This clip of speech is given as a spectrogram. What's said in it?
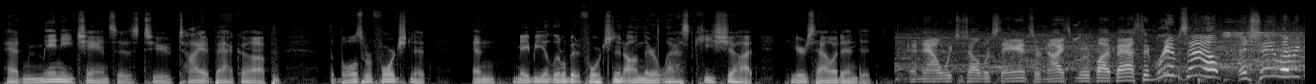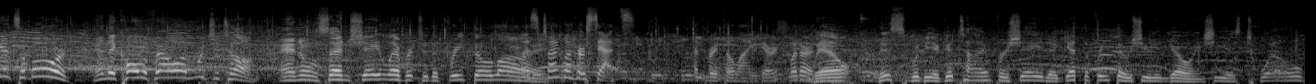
had many chances to tie it back up. The Bulls were fortunate, and maybe a little bit fortunate on their last key shot. Here's how it ended. And now Wichita looks to answer. Nice move by Baston. Rims out, and Shea Leverett gets the board. And they call the foul on Wichita. And it'll send Shea Leverett to the free throw line. Let's talk about her stats at the free throw line, Derek. What are they? Well, this would be a good time for Shea to get the free throw shooting going. She is 12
